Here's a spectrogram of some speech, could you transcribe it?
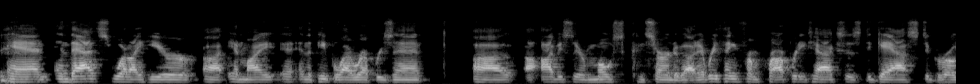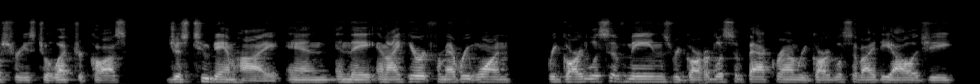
And and that's what I hear uh, in my and the people I represent uh, obviously are most concerned about. Everything from property taxes to gas to groceries to electric costs, just too damn high. And and they and I hear it from everyone regardless of means, regardless of background, regardless of ideology.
